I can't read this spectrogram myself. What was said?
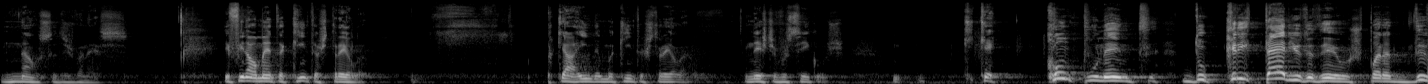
não se desvanece. E finalmente a quinta estrela, porque há ainda uma quinta estrela nestes versículos, que é componente do critério de Deus para de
